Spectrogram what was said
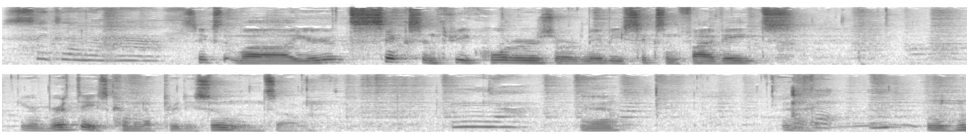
Six and a half. Six. Well, you're six and three quarters, or maybe six and five eighths. Your birthday's coming up pretty soon, so No. yeah. I said mm, Mm-hmm.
